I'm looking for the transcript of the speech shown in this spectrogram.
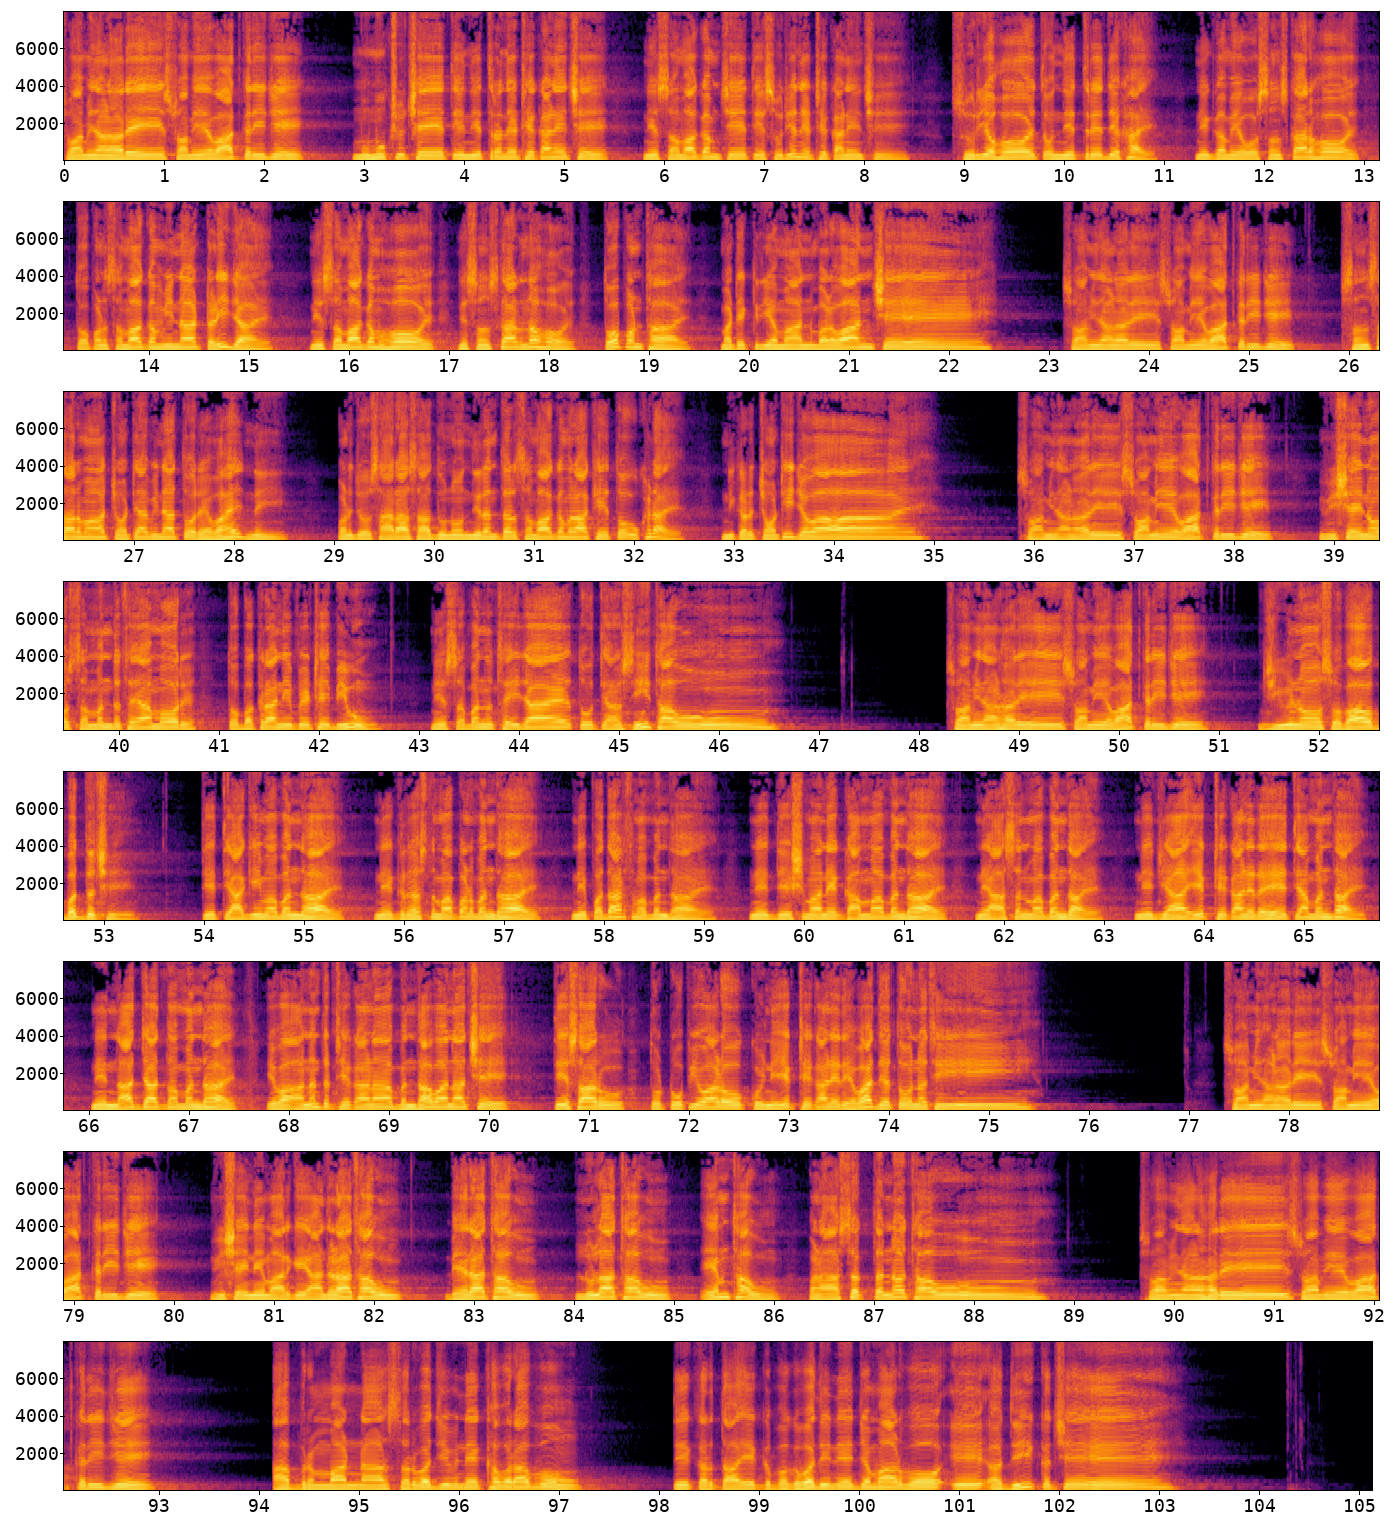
સ્વામિનારાયણ, અરે સ્વામીએ વાત કરી જે મુમુક્ષુ છે તે નેત્રને ઠેકાણે છે, ને સમાગમ છે તે સૂર્યને ઠેકાણે છે. સૂર્ય હોય તો નેત્રે દેખાય, ને ગમે એવો સંસ્કાર હોય તો પણ સમાગમ વિના ટળી જાય, ને સમાગમ હોય, ને સંસ્કાર ન હોય તો પણ થાય. માટે ક્રિયમાન બળવાન છે. સ્વામિનારાયણ સ્વામીએ વાત કરી જે સંસારમાં ચોંટ્યા વિના તો રહેવાય જ નહીં. પણ જો સારા સાધુનો નિરંતર સમાગમ રાખે તો ઉખડાય નીકળ ચોંટી જવાય. સ્વામિનારાયણ સ્વામીએ વાત કરી જે, વિષયનો સંબંધ થયા મોર, તો બકરાની પેઠે બીવું, ને સંબંધ થઈ જાય તો ત્યાં સિંહ થાવું. સ્વામિનારાયણ હરે સ્વામીએ વાત કરી જે, જીવનો સ્વભાવ બદ્ધ છે, તે ત્યાગીમાં બંધાય, ને ગ્રહસ્થમાં પણ બંધાય ને પદાર્થમાં બંધાય, ને દેશમાં ને ગામમાં બંધાય, ને આસનમાં બંધાય, ને જ્યાં એક ઠેકાણે રહે ત્યાં બંધાય, ને નાત જાતમાં બંધાય, એવા અનંત ઠેકાણા બંધાવાના છે. તે સારું, તો ટોપીવાળો કોઈને એક ઠેકાણે રહેવા દેતો નથી. સ્વામિનારાયણ સ્વામીએ વાત કરી જે, વિષયને માર્ગે આંધળા થાવું બહેરા થાવું લુલા થાવું એમ થાવું પણ આસક્ત ન થાવું સ્વામિનારાયણ હરે, સ્વામીએ વાત કરી જે, આ બ્રહ્માંડના સર્વજીવને ખવડાવવું તે કરતાં એક ભગવદીને જમાડવો એ અધિક છે.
